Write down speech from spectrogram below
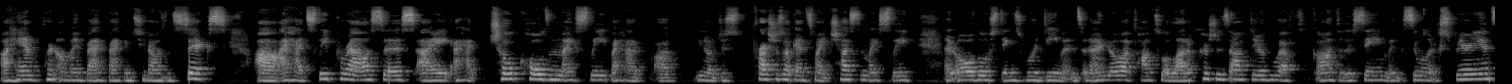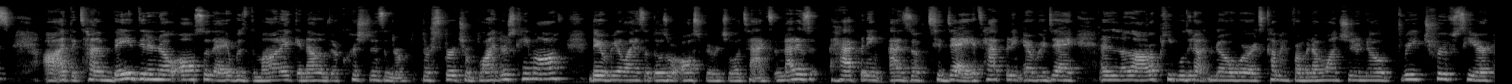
a handprint on my back back in 2006. Uh, I had sleep paralysis. I, I had chokeholds in my sleep. I had uh, you know, just pressures against my chest and my sleep, and all those things were demons. And I know I've talked to a lot of Christians out there who have gone through the same and similar experience. Uh, at the time, they didn't know also that it was demonic, and now that they're Christians and their, their spiritual blinders came off, they realized that those were all spiritual attacks. And that is happening as of today. It's happening every day, and a lot of people do not know where it's coming from. And I want you to know three truths here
